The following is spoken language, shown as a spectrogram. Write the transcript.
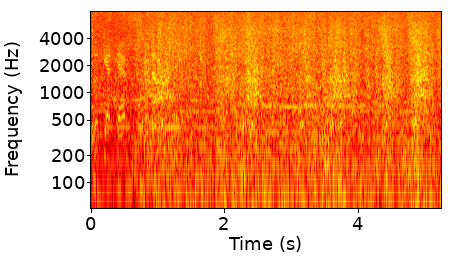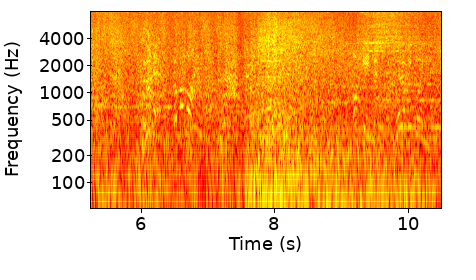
We'll get there soon enough. Ludes, come along. Okay, now, where are we going next?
